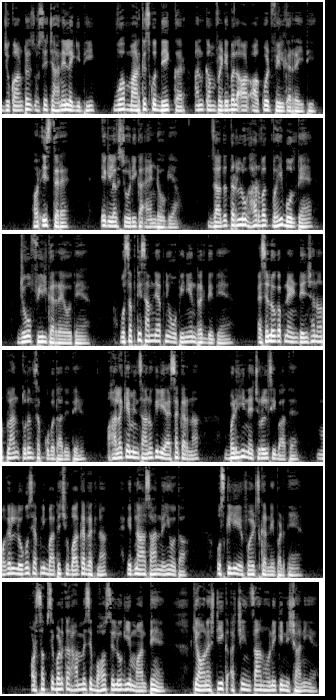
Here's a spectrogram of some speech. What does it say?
जो काउंटेस उसे चाहने लगी थी, वो अब मार्किस को देखकर अनकंफर्टेबल और ऑकवर्ड फील कर रही थी। और इस तरह एक लव स्टोरी का एंड हो गया। ज़्यादातर लोग हर वक्त वही बोलते हैं जो वो फील कर रहे होते हैं। वो सबके सामने अपनी ओपिनियन रख देते हैं। ऐसे लोग अपना इंटेंशन और प्लान तुरंत सबको बता देते हैं। हालाँकि हम इंसानों के लिए ऐसा करना बड़ी ही नेचुरल सी बात है, मगर लोगों से अपनी बातें छुपा कर रखना इतना आसान नहीं होता। उसके लिए एफर्ट्स करने पड़ते हैं। और सबसे बढ़कर हम में से बहुत से लोग ये मानते हैं कि ऑनेस्टी एक अच्छे इंसान होने की निशानी है।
